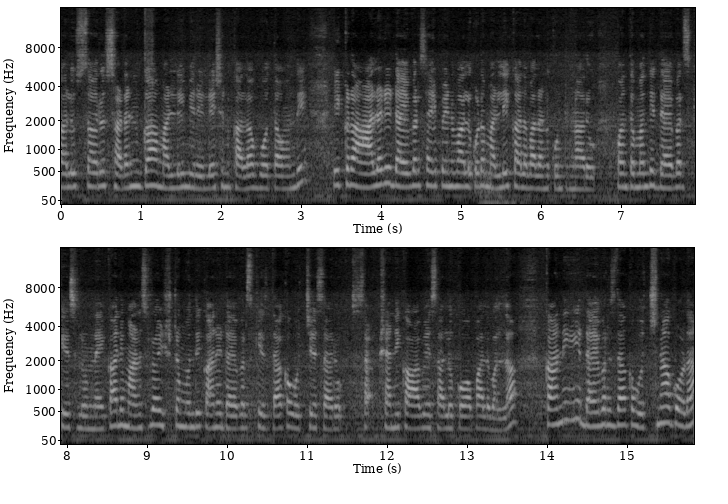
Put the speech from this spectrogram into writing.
కలుస్తారు. సడన్గా మళ్ళీ మీ రిలేషన్ కలవబోతా ఉంది. ఇక్కడ ఆల్రెడీ డైవర్స్ అయిపోయిన వాళ్ళు కూడా మళ్ళీ కలవాలనుకుంటున్నారు. కొంతమంది డైవర్స్ కేసులు ఉన్నాయి. కానీ మనసులో ఇష్టం ఉంది. కానీ డైవర్స్ కేసు దాకా వచ్చేసారు క్షణిక ఆవేశాలు కోపాల వల్ల. కానీ డైవర్స్ దాకా వచ్చినా కూడా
